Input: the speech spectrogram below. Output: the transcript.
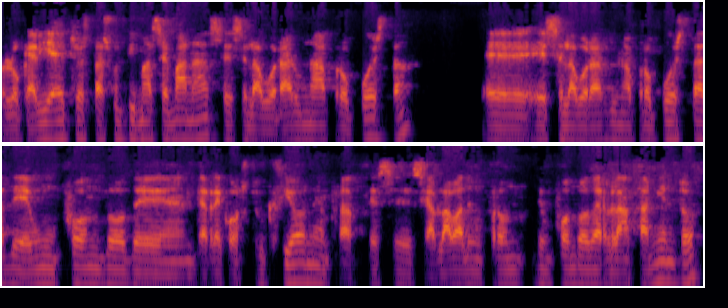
lo que había hecho estas últimas semanas es elaborar una propuesta, eh, es elaborar una propuesta de un fondo de, reconstrucción. En francés se, hablaba de un, de un, fondo de relanzamiento.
